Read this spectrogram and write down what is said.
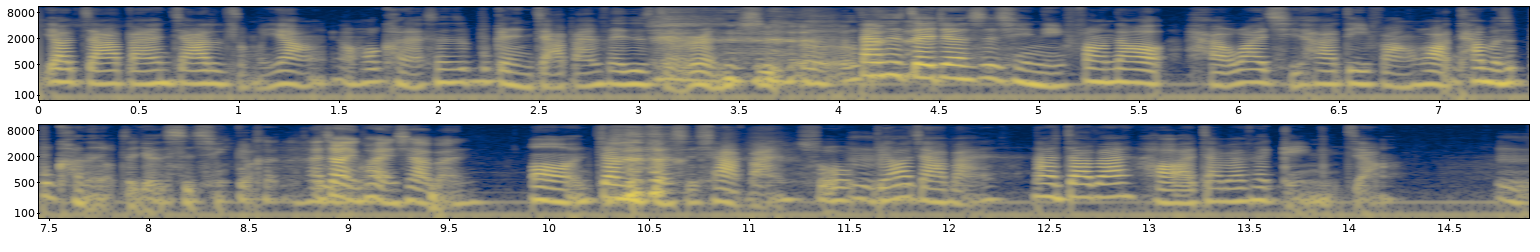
要加班加的怎么样，然后可能甚至不给你加班费是责任制。但是这件事情你放到海外其他地方的话，他们是不可能有这件事情的，不可能，还叫你快点下班，嗯，叫你准时下班，说不要加班，那加班好啊，加班费给你这样，嗯。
